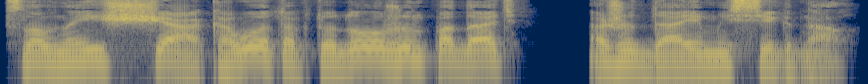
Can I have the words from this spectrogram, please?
словно ища кого-то, кто должен подать ожидаемый сигнал.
